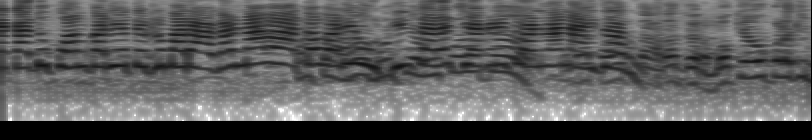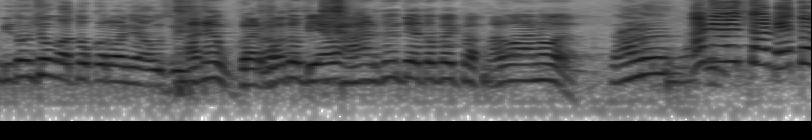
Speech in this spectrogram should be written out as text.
એકાદું કામ કરીએ તેટલું મારે આગળ ના આવે તો વળી ઉઠીને તરત ચેકડી તોડવા નાઈ જાવ તારા ઘરમાં કેવું પડે કે બીજો શું વાતો કરવાની આવશે? અને ઘરમાં તો બે વાહન છે તે તો ભાઈ ખખડવાનો અને તમે તો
